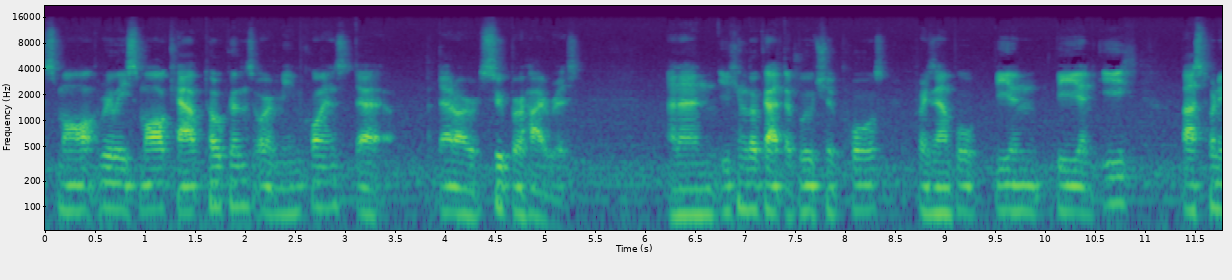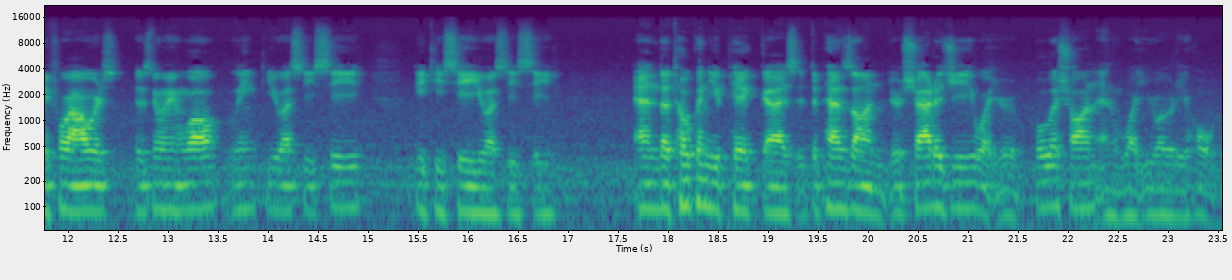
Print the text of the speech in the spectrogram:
small, really small cap tokens or meme coins that that are super high risk. And then you can look at the blue chip pools. For example, BNB and ETH last 24 hours is doing well. Link USDC, BTC USDC and the token you pick, guys, it depends on your strategy, what you're bullish on, and what you already hold.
